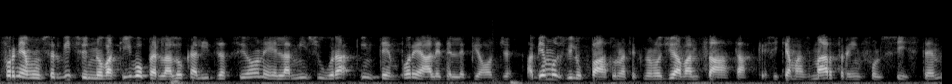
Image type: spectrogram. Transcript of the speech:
forniamo un servizio innovativo per la localizzazione e la misura in tempo reale delle piogge. Abbiamo sviluppato una tecnologia avanzata che si chiama Smart Rainfall System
